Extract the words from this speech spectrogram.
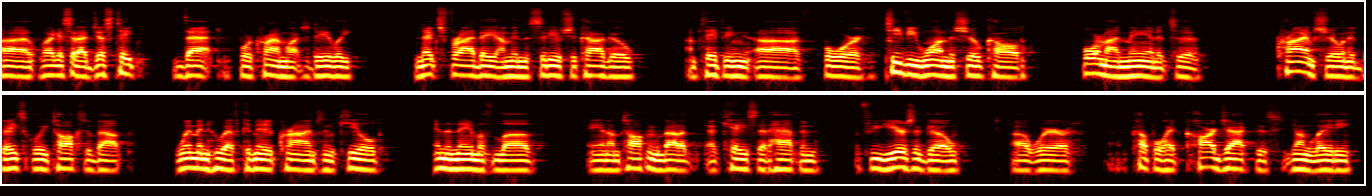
Uh, like I said, I just taped that for Crime Watch Daily. Next Friday, I'm in the city of Chicago. I'm taping uh, for TV One, the show called For My Man. It's a crime show, and it basically talks about women who have committed crimes and killed in the name of love. And I'm talking about a, a case that happened a few years ago uh, where a couple had carjacked this young lady,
